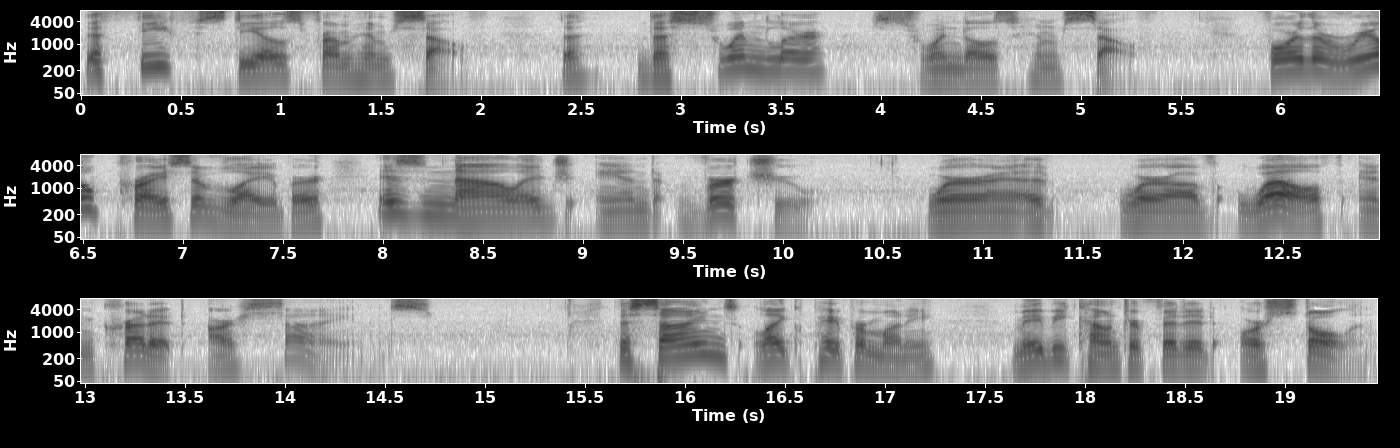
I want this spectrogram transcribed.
The thief steals from himself, the, the swindler swindles himself. For the real price of labor is knowledge and virtue, whereof, whereof wealth and credit are signs. The signs, like paper money, may be counterfeited or stolen,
